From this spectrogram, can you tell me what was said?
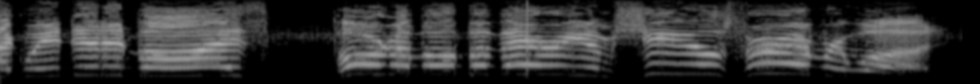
like we did it, boys. Portable Bavarium shields for everyone.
